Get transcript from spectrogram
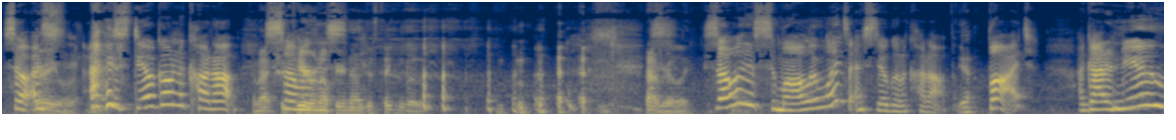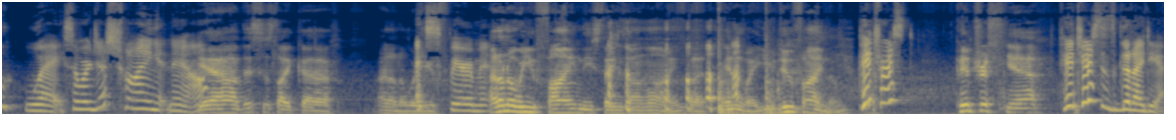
So I'm, very s- emotional. I'm still going to cut up I'm actually some tearing up here now just thinking about it. Not really. some of the smaller ones. I'm still going to cut up. Yeah. But I got a new way, so we're just trying it now. Yeah, this is like uh, I don't know where you. Experiment. I don't know where you find these things online, but anyway, you do find them. Pinterest. Pinterest, yeah. Pinterest is a good idea.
